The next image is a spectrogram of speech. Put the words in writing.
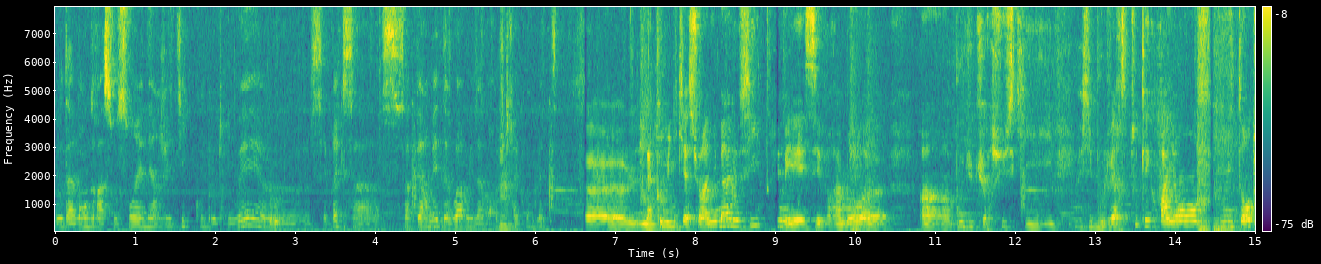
notamment grâce aux soins énergétiques qu'on peut trouver, c'est vrai que ça, ça permet d'avoir une approche Mm. très complète. Euh, la communication animale aussi, mais c'est vraiment euh, un bout du cursus qui, qui bouleverse toutes les croyances limitantes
